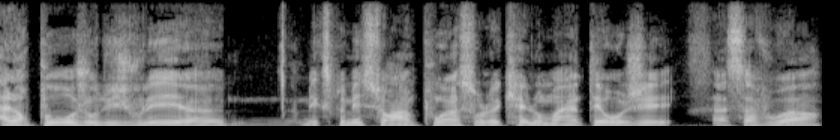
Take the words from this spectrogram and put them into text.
Alors pour aujourd'hui, je voulais euh, m'exprimer sur un point sur lequel on m'a interrogé, à savoir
